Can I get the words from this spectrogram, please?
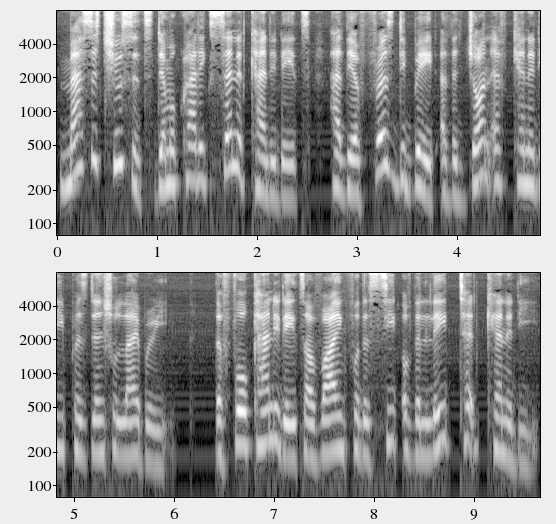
Massachusetts Democratic Senate candidates had their first debate at the John F. Kennedy Presidential Library. The four candidates are vying for the seat of the late Ted Kennedy.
